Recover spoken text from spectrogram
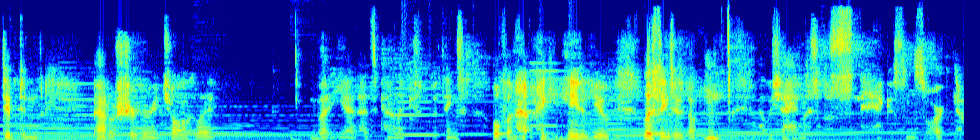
dipped in powdered sugar and chocolate. But yeah, that's kind of like the things. Hopefully, not making any of you listening to it go, hmm, I wish I had myself a snack of some sort. No.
